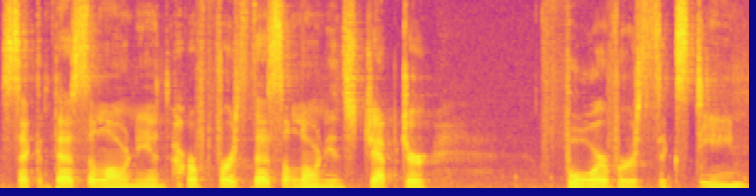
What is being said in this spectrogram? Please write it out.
Second Thessalonians or First Thessalonians chapter 4 verse 16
